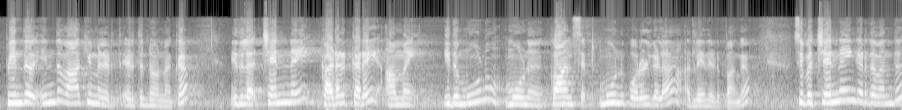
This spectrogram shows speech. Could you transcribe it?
இப்போ இந்த இந்த வாக்கியம் எடுத்து எடுத்துட்டோம்னாக்கா இதில் சென்னை கடற்கரை அமை. இது மூணு மூணு கான்செப்ட் மூணு பொருள்களாக அதுலேருந்து எடுப்பாங்க. ஸோ இப்போ சென்னைங்கிறத வந்து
